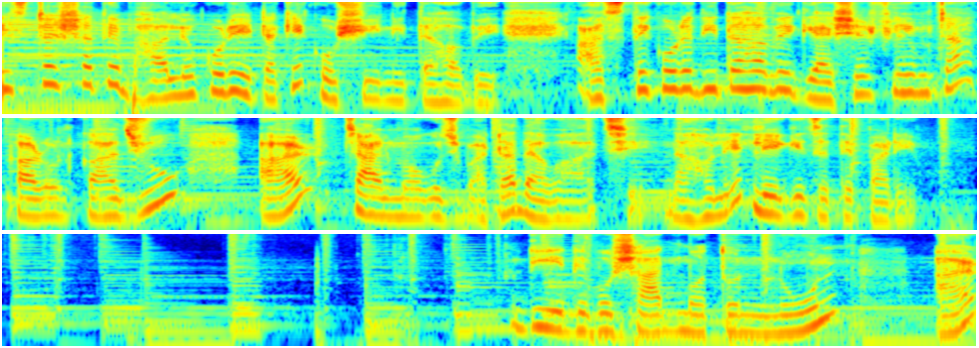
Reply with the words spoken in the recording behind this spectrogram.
পেস্টটার সাথে ভালো করে এটাকে কষিয়ে নিতে হবে। আস্তে করে দিতে হবে গ্যাসের ফ্লেমটা, কারণ কাজু আর চাল মগজ বাটা দেওয়া আছে, না হলে লেগে যেতে পারে। দিয়ে দেব স্বাদ মতন নুন আর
